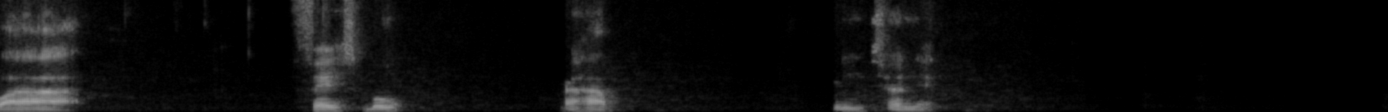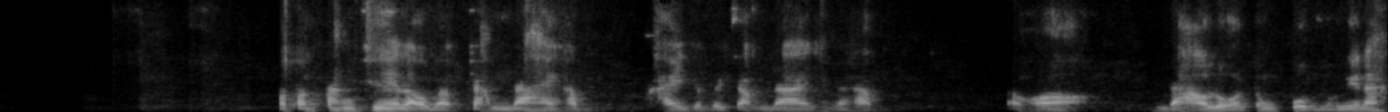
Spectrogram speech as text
ว่า Facebook นะครับ Internet เน็ตเราต้องตั้งชื่อให้เราแบบจำได้ครับ ใครจะไปจำได้ใช่ไหมครับ แล้วก็ดาวน์โหลดตรงปุ่มตรงนี้นะ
